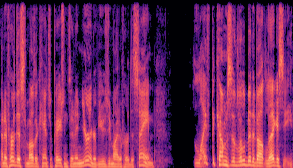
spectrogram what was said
and I've heard this from other cancer patients, and in your interviews, you might have heard the same, life becomes a little bit about legacy.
